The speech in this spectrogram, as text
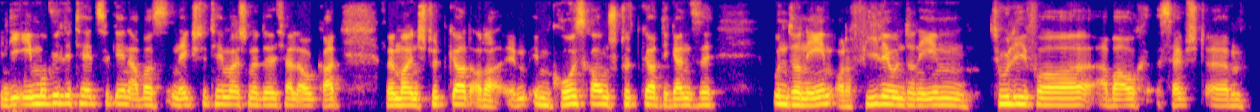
in die E-Mobilität zu gehen. Aber das nächste Thema ist natürlich halt auch gerade, wenn man in Stuttgart oder im, im Großraum Stuttgart die ganze Unternehmen oder viele Unternehmen, Zulieferer, aber auch selbst ähm,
